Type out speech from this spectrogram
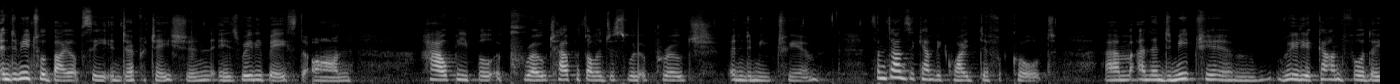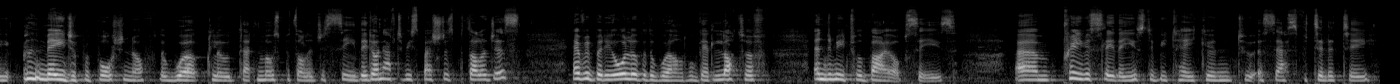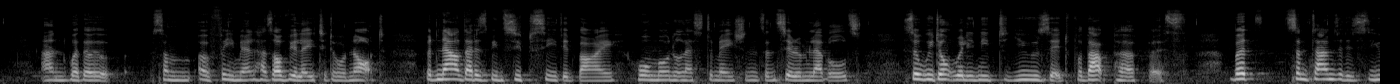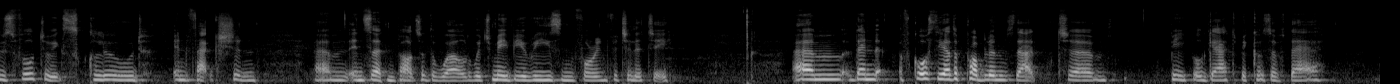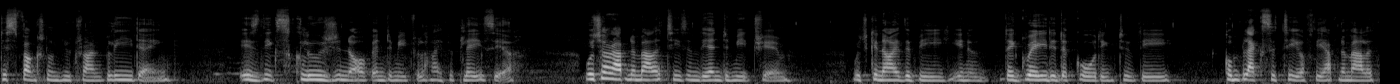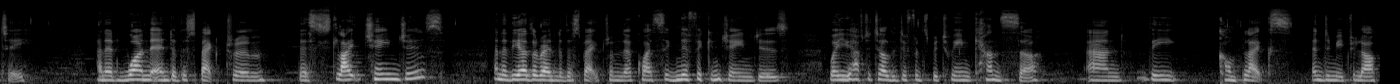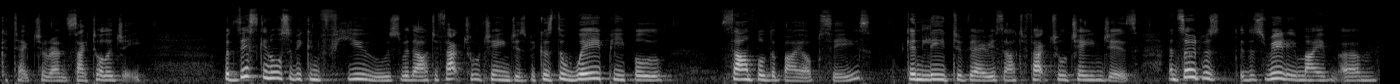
endometrial biopsy interpretation is really based on how people approach, how pathologists will approach endometrium. Sometimes it can be quite difficult. Um, and endometrium really account for the major proportion of the workload that most pathologists see. They don't have to be specialist pathologists. Everybody all over the world will get a lot of endometrial biopsies. Um, previously, they used to be taken to assess fertility and whether some a female has ovulated or not. But now that has been superseded by hormonal estimations and serum levels. So we don't really need to use it for that purpose. But sometimes it is useful to exclude infection um, in certain parts of the world, which may be a reason for infertility. Um, then, of course, the other problems that um, people get because of their dysfunctional uterine bleeding is the exclusion of endometrial hyperplasia, which are abnormalities in the endometrium, which can either be, you know, they're graded according to the complexity of the abnormality. And at one end of the spectrum, there's slight changes, and at the other end of the spectrum, there are quite significant changes where you have to tell the difference between cancer and the complex endometrial architecture and cytology. But this can also be confused with artifactual changes because the way people sample the biopsies can lead to various artifactual changes. And so it was, was really my, um,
